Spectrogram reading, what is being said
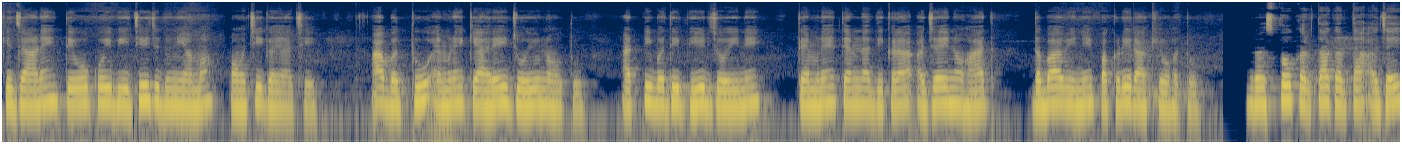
કે જાણે તેઓ કોઈ બીજી જ દુનિયામાં પહોંચી ગયા છે. આ બધું એમણે ક્યારેય જોયું નહોતું. આટલી બધી ભીડ જોઈને તેમણે તેમના દીકરા અજયનો હાથ દબાવીને પકડી રાખ્યો હતો. રસ્તો કરતાં કરતાં અજય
